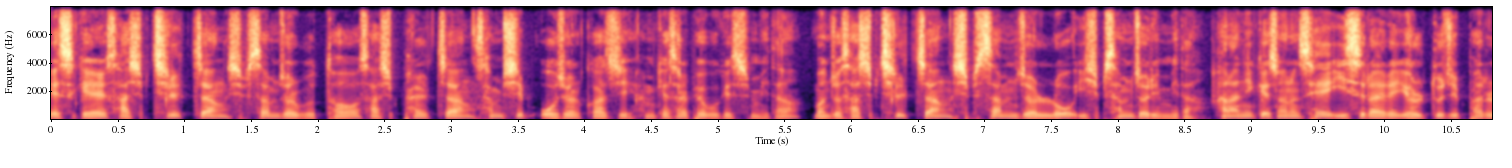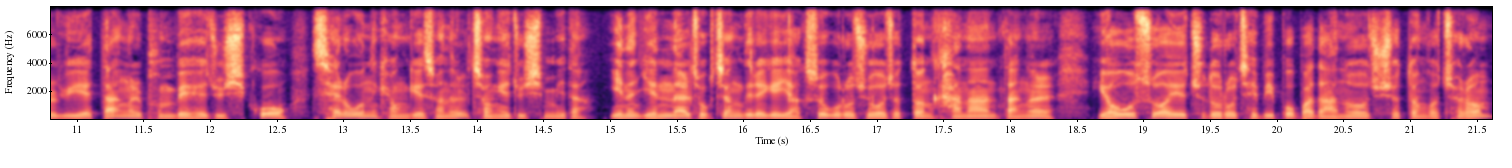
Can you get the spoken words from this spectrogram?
에스겔 47장 13절부터 48장 35절까지 함께 살펴보겠습니다. 먼저 47장 13절로 23절입니다. 하나님께서는 새 이스라엘의 열두 지파를 위해 땅을 분배해 주시고 새로운 경계선을 정해 주십니다. 이는 옛날 족장들에게 약속으로 주어졌던 가나안 땅을 여호수아의 주도로 제비 뽑아 나누어 주셨던 것처럼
